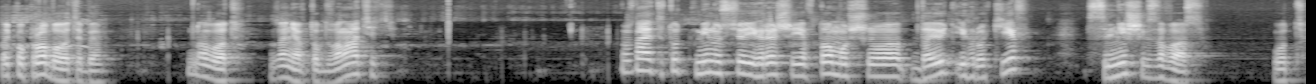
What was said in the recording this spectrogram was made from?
Хоч попробувати би. Ну от, зайняв топ-12. Ну, знаєте, тут мінус цієї гри ще є в тому, що дають ігроків сильніших за вас. От.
